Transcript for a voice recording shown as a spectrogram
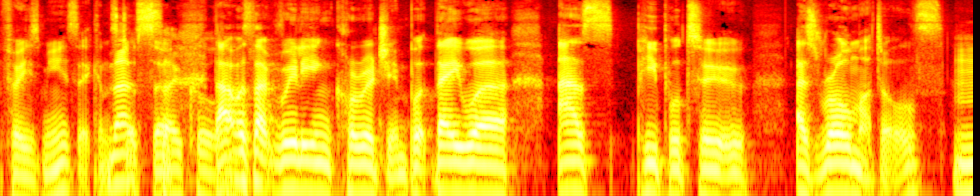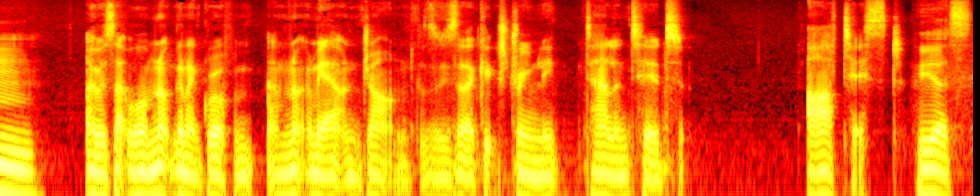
for his music and That's stuff. so cool. That was like really encouraging. But they were as people to as role models. Mm. I was like, well, I'm not going to grow up. And, I'm not going to be Elton John because he's like extremely talented artist. yes.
